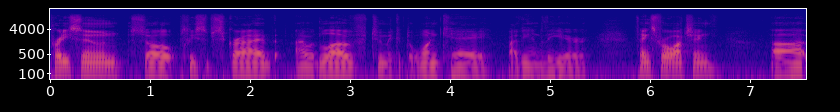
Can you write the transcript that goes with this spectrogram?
pretty soon. So please subscribe. I would love to make it to 1K by the end of the year. Thanks for watching. Uh,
